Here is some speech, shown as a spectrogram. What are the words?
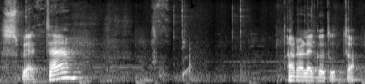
aspetta, eh. Ora leggo tutto.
